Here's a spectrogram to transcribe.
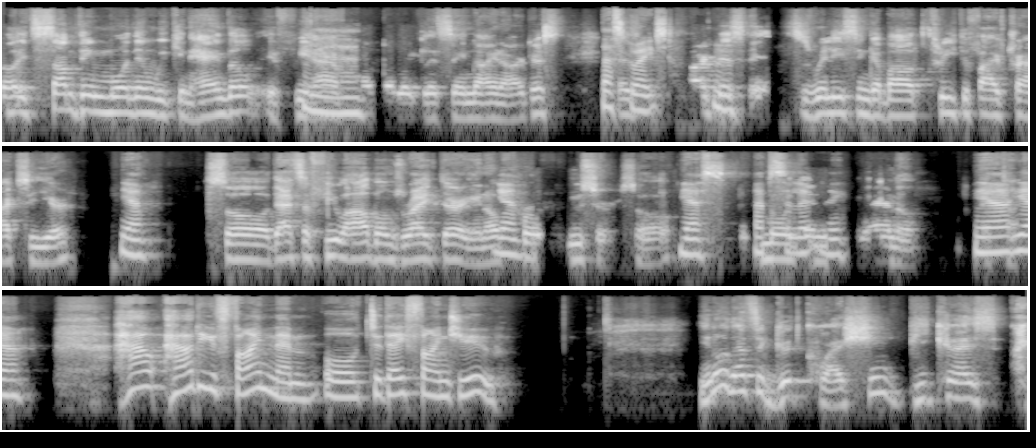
So it's something more than we can handle if we yeah. have like let's say nine artists. That's great. Artist mm. is releasing about three to five tracks a year. Yeah. So that's a few albums right there, you know, yeah. per producer. So yes, absolutely. Handle. Yeah, yeah. How how do you find them, or do they find you? You know, that's a good question because I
